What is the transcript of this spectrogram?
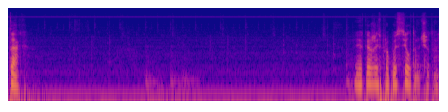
Так. Я, кажется, пропустил там что-то.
